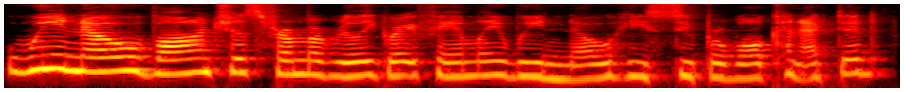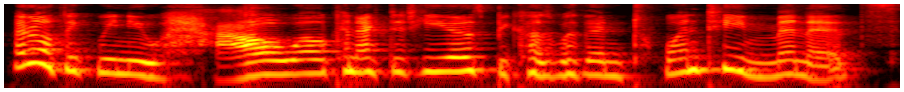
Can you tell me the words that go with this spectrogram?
we know Vansh is from a really great family. We know he's super well connected. I don't think we knew how well connected he is because within 20 minutes,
